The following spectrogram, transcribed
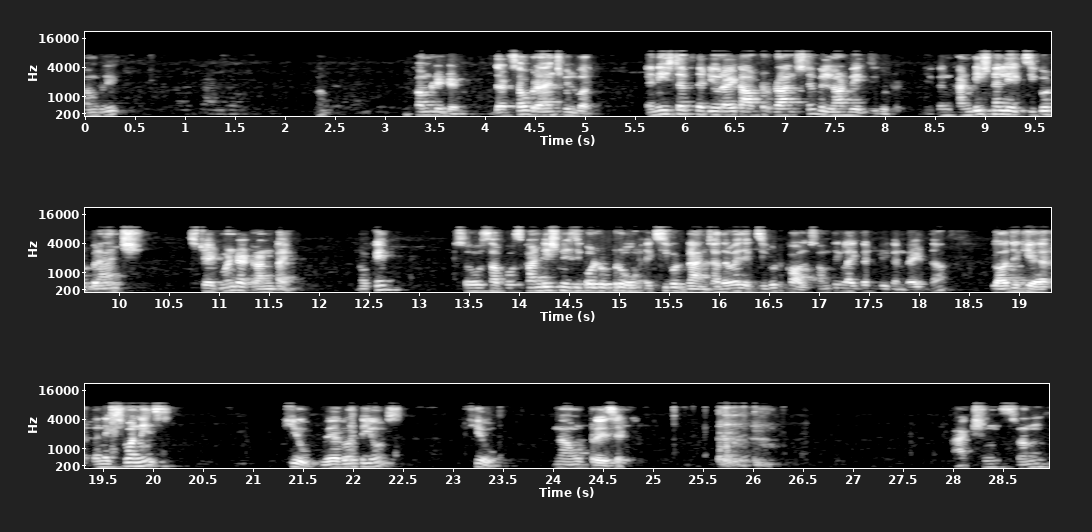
complete? Completed. That's how branch will work. Any step that you write after branch step will not be executed. You can conditionally execute branch statement at runtime. Okay? So suppose condition is equal to true execute branch. Otherwise execute call. Something like that we can write the logic here. The next one is queue we are going to use queue now trace it actions run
